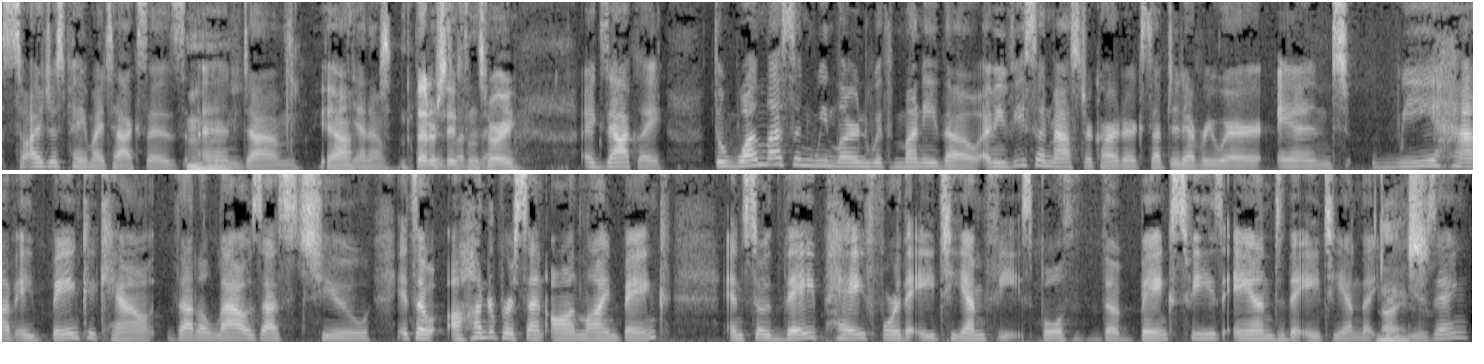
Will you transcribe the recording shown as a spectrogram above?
So I just pay my taxes Mm-hmm. and, um, Yeah, you know, better safe than sorry. Exactly. The one lesson we learned with money, though, I mean, Visa and MasterCard are accepted everywhere, and we have a bank account that allows us to, it's a 100% online bank. And so they pay for the ATM fees, both the bank's fees and the ATM that Nice. you're using.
